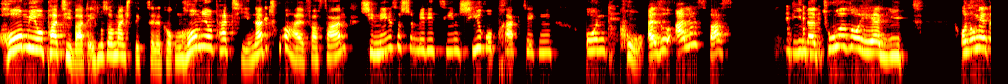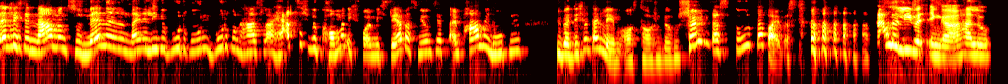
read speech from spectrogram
Homöopathie. Warte, ich muss auf meinen Spickzettel gucken. Homöopathie, Naturheilverfahren, chinesische Medizin, Chiropraktiken und Co. Also alles, was die Natur so hergibt, und um jetzt endlich den Namen zu nennen, meine liebe Gudrun, Gudrun Hasler, herzlich willkommen. Ich freue mich sehr, dass wir uns jetzt ein paar Minuten über dich und dein Leben austauschen dürfen. Schön, dass du dabei bist. hallo, liebe Inga. Hallo,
